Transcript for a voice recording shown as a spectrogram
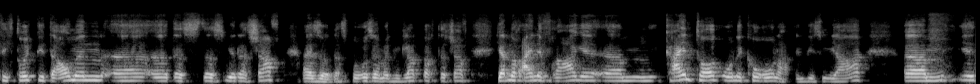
Ich drücke die Daumen, äh, dass, dass ihr das schafft, also dass Borussia mit dem Gladbach das schafft. Ich habe noch eine Frage. Ähm, kein Talk ohne Corona in diesem Jahr. Ähm, ihr,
